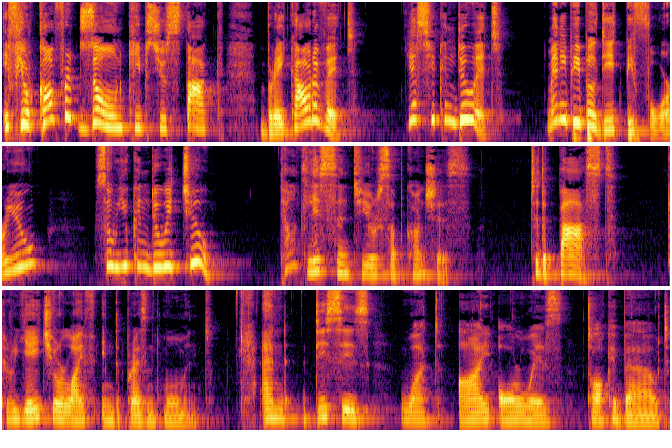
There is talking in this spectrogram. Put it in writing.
If your comfort zone keeps you stuck, break out of it. Yes, you can do it. Many people did before you, so you can do it too. Don't listen to your subconscious, to the past. Create your life in the present moment. And this is what I always talk about,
